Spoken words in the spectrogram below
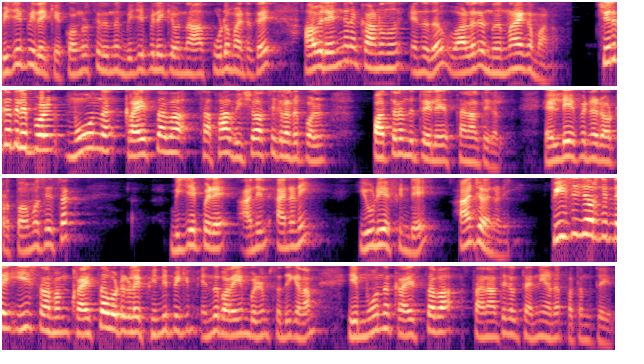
ബി ജെ പിയിലേക്ക് കോൺഗ്രസിൽ നിന്നും ബി ജെ പിയിലേക്ക് വന്ന ആ കൂടുമാറ്റത്തെ അവരെങ്ങനെ കാണുന്നു എന്നത് വളരെ നിർണായകമാണ്. ചുരുക്കത്തിൽ ഇപ്പോൾ മൂന്ന് ക്രൈസ്തവ സഭാ വിശ്വാസികളാണ് ഇപ്പോൾ പത്തനംതിട്ടയിലെ സ്ഥാനാർത്ഥികൾ. എൽ ഡി എഫിന്റെ doctor Thomas Isaac B J പിയുടെ അനിൽ ആന്റണി യു ഡി എഫിന്റെ ആന്റോ ആന്റണി. പി സി ജോർജിന്റെ ഈ ശ്രമം ക്രൈസ്തവ വോട്ടുകളെ ഭിന്നിപ്പിക്കും എന്ന് പറയുമ്പോഴും ശ്രദ്ധിക്കണം ഈ മൂന്ന് ക്രൈസ്തവ സ്ഥാനാർത്ഥികൾ തന്നെയാണ് പത്തനംതിട്ടയിൽ.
